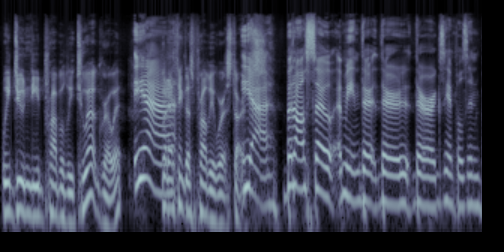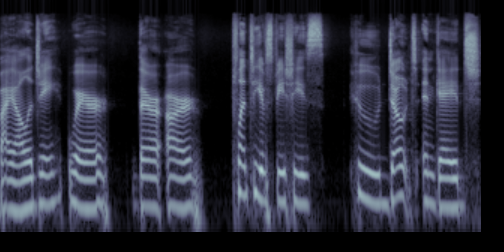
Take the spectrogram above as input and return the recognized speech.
We do need probably to outgrow it. Yeah. But I think that's probably where it starts. Yeah, but also, I mean, there there there are examples in biology where there are plenty of species who don't engage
